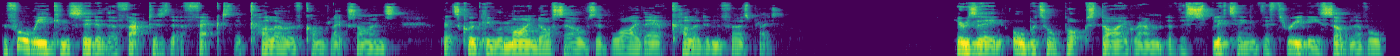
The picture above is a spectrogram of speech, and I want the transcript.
Before we consider the factors that affect the colour of complex ions, let's quickly remind ourselves of why they are coloured in the first place. Here is an orbital box diagram of the splitting of the 3D sublevel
